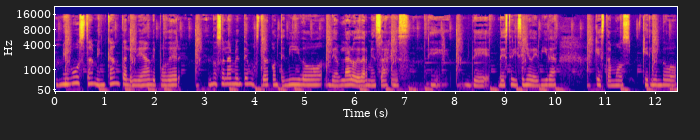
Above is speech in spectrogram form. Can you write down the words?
me gusta, me encanta la idea de poder no solamente mostrar contenido, de hablar o de dar mensajes eh, de, de, este diseño de vida que estamos queriendo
